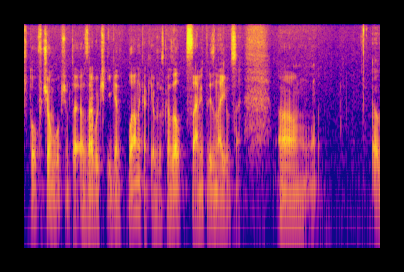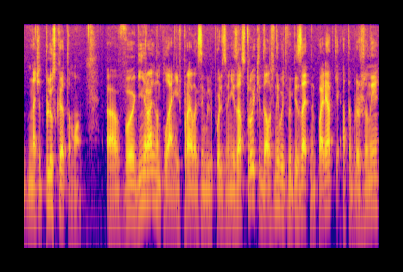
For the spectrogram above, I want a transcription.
Что в чем, в общем-то, разработчики генплана, как я уже сказал, сами признаются. Значит, плюс к этому. А, в генеральном плане и в правилах землепользования и застройки должны быть в обязательном порядке отображены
